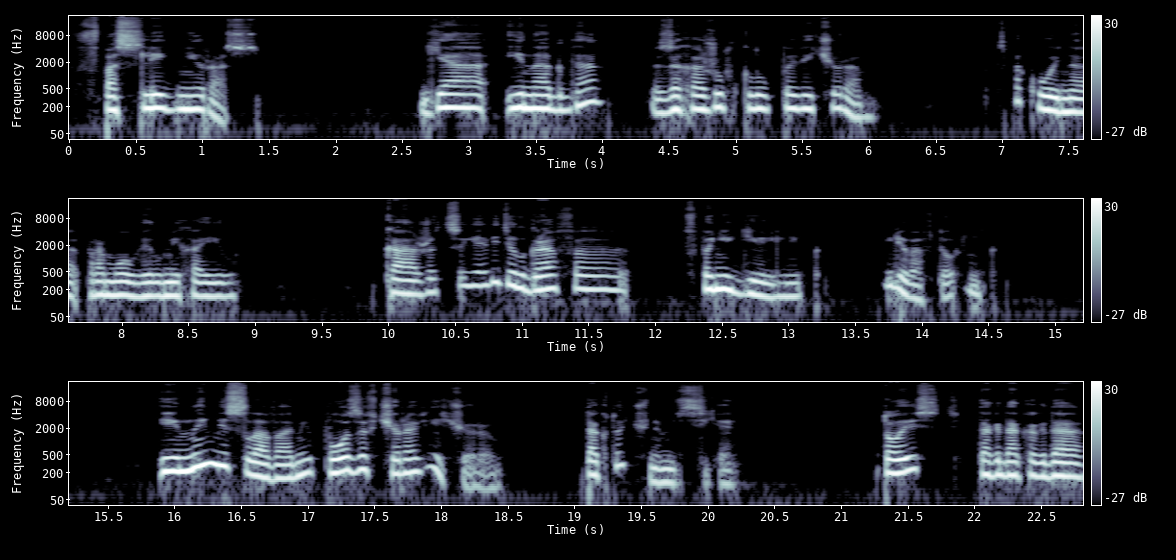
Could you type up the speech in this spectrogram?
в последний раз. «Я иногда захожу в клуб по вечерам», — спокойно промолвил Михаил. «Кажется, я видел графа в понедельник» или во вторник. Иными словами, позавчера вечером. Так точно, мсье? То есть тогда, когда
